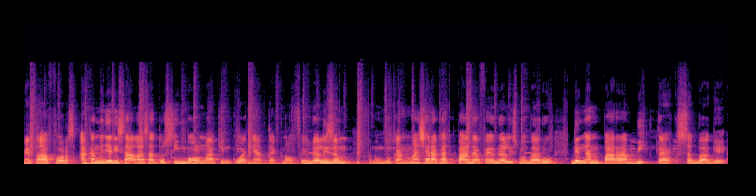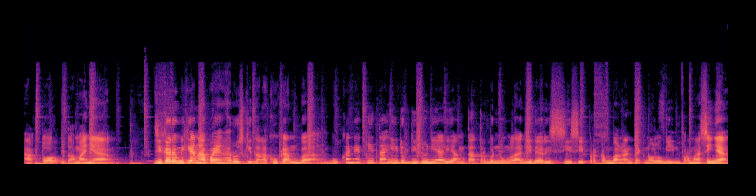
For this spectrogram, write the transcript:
Metaverse akan menjadi salah satu simbol makin kuatnya tekno-feudalism, penundukan masyarakat pada feudalisme baru dengan para big tech sebagai aktor utamanya. Jika demikian apa yang harus kita lakukan Bang? Bukannya kita hidup di dunia yang tak terbendung lagi dari sisi perkembangan teknologi informasinya?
